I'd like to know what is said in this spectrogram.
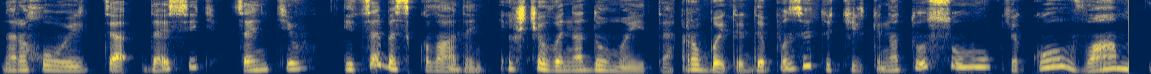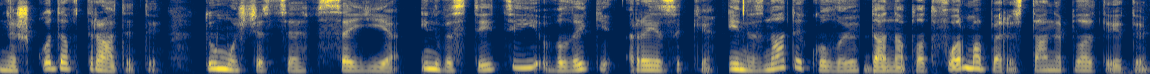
нараховується 10 центів. І це без вкладень. Якщо ви надумаєте робити депозит, тільки на ту суму, яку вам не шкода втратити, тому що це все є інвестиції, великі ризики, і не знати, коли дана платформа перестане платити.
